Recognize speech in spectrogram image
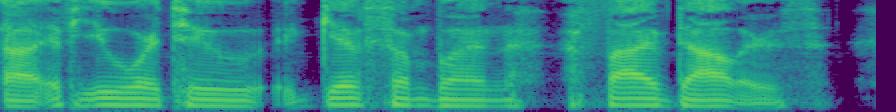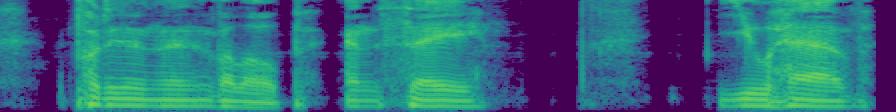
uh, if you were to give someone five dollars, put it in an envelope, and say you have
